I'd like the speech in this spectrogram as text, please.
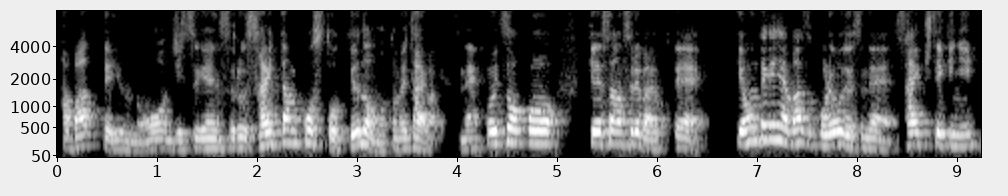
幅っていうのを実現する最短コストっていうのを求めたいわけですね。こいつをこう計算すればよくて、基本的にはまずこれをですね、再帰的に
